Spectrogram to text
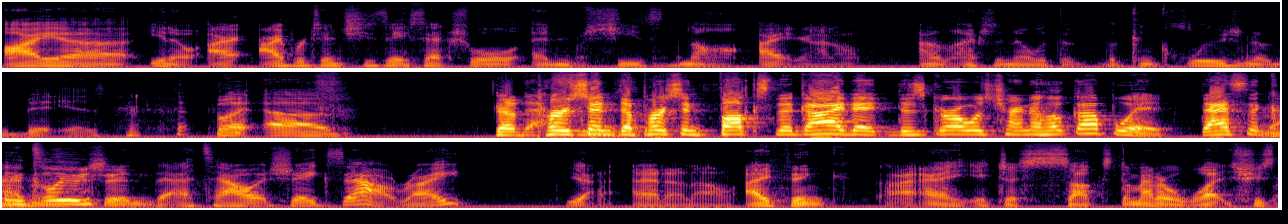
I uh you know I I pretend she's asexual and she's not. I I don't I don't actually know what the, the conclusion of the bit is, but uh The That person, seems- the person fucks the guy that this girl was trying to hook up with. That's the conclusion. that's how it shakes out, right? Yeah. I don't know. I think I, I it just sucks. No matter what she's,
